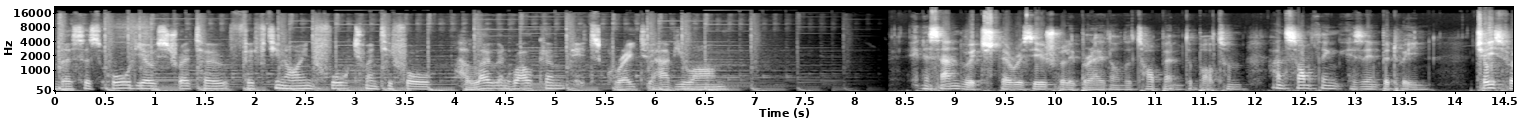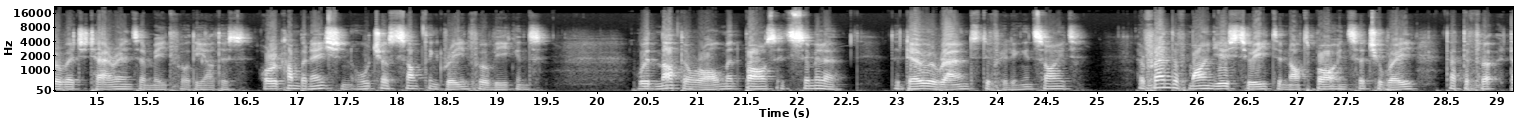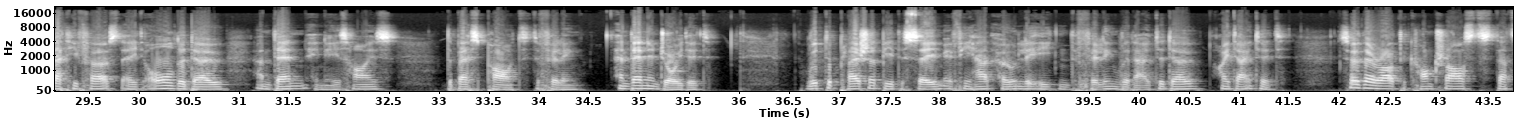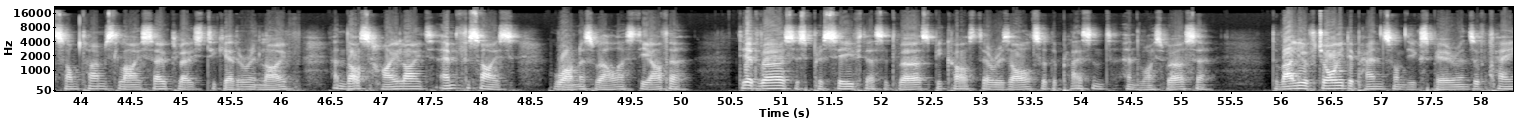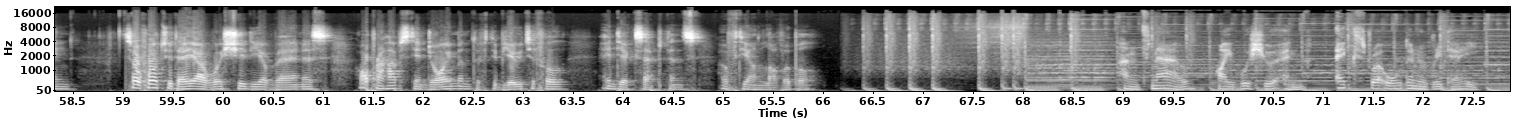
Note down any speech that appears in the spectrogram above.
This is Audio Stretto 59424. Hello and welcome. It's great to have you on. In a sandwich, there is usually bread on the top and the bottom, and something is in between. Cheese for vegetarians and meat for the others, or a combination, or just something green for vegans. With nut or almond bars, it's similar. The dough around, the filling inside. A friend of mine used to eat the nut bar in such a way that, the, that he first ate all the dough and then, in his eyes, the best part, the filling, and then enjoyed it. Would the pleasure be the same if he had only eaten the filling without the dough? I doubt it. So there are the contrasts that sometimes lie so close together in life and thus highlight, emphasize one as well as the other. The adverse is perceived as adverse because there is also the pleasant and vice versa. The value of joy depends on the experience of pain. So for today I wish you the awareness or perhaps the enjoyment of the beautiful in the acceptance of the unlovable. And now I wish you an extraordinary day.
